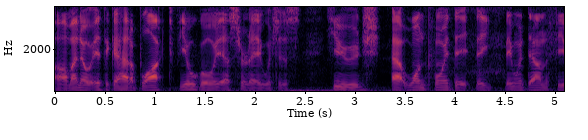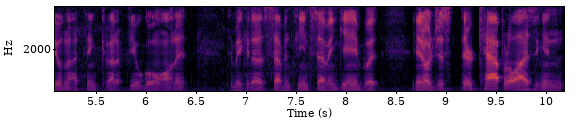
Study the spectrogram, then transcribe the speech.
Um, I know Ithaca had a blocked field goal yesterday, which is huge. At one point, they, they, they went down the field and I think got a field goal on it to make it a 17-7 game. But you know, just they're capitalizing and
